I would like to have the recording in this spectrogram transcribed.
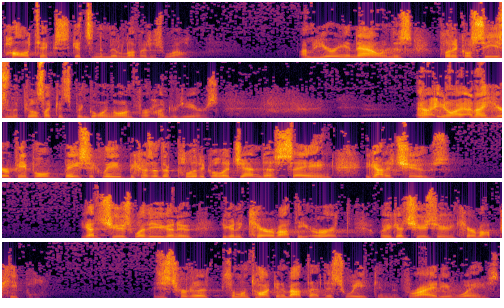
politics gets in the middle of it as well. I'm hearing it now in this political season that feels like it's been going on for 100 years. And I, you know, I, and I hear people basically, because of their political agenda, saying, you got to choose. You got to choose whether you're going to, you're going to care about the earth or you got to choose you're going to care about people. I just heard a, someone talking about that this week in a variety of ways.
